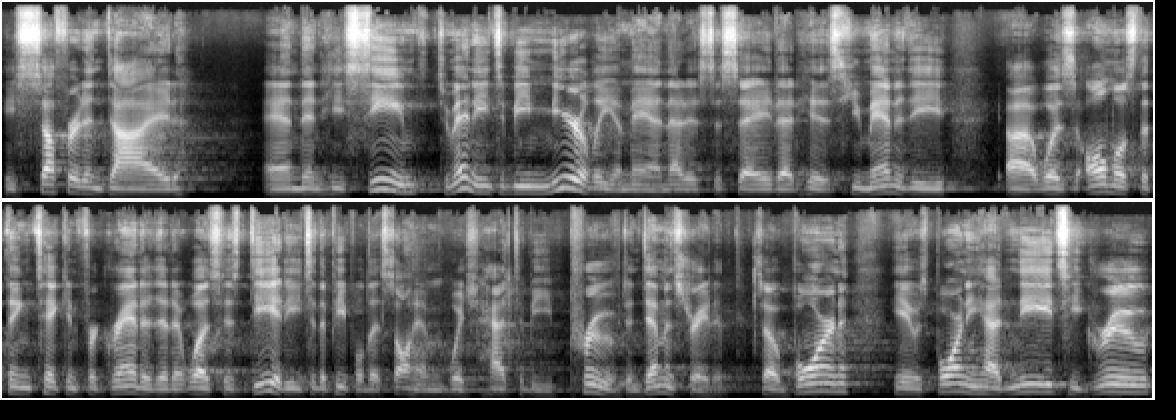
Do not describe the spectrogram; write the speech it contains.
he suffered and died, and then he seemed to many to be merely a man. That is to say, that his humanity uh, was almost the thing taken for granted, and it was his deity to the people that saw him, which had to be proved and demonstrated. So, born, he was born, he had needs, he grew,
